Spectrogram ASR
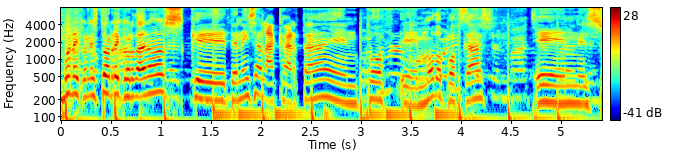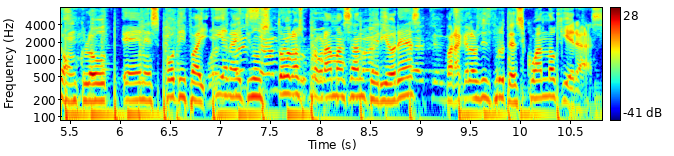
Bueno, y con esto recordaros que tenéis a la carta en, modo podcast, en SoundCloud, en Spotify y en iTunes todos los programas anteriores para que los disfrutes cuando quieras.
